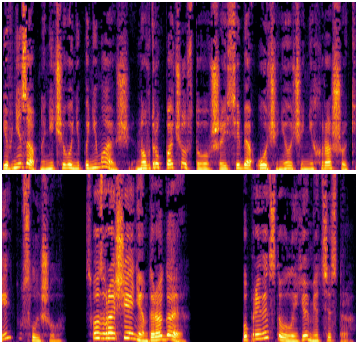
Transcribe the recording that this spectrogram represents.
и внезапно ничего не понимающая, но вдруг почувствовавшая себя очень и очень нехорошо, Кейт услышала. «С возвращением, дорогая!» Поприветствовала ее медсестра.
